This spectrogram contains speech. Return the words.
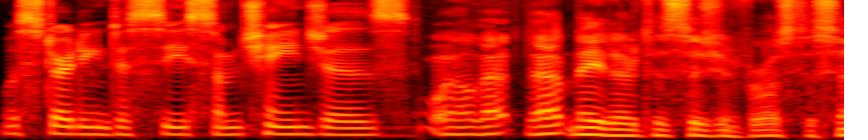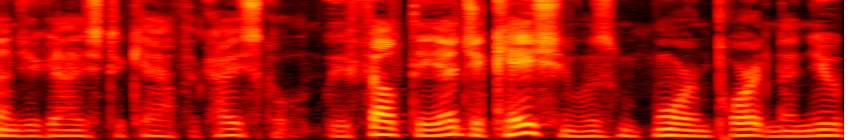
was starting to see some changes. Well, that, that made our decision for us to send you guys to Catholic high school. We felt the education was more important than you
